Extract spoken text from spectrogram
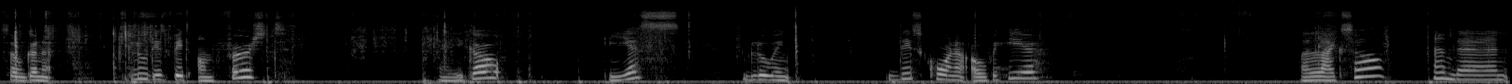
so I'm gonna glue this bit on first. There you go. Yes. Gluing this corner over here. Like so. And then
